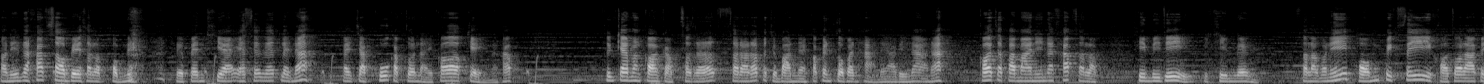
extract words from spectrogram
ตอนนี้นะครับซอเบสำหรับผมเนี่ยถือเป็นเทียร์ S S S เลยนะไปจับคู่กับตัวไหนก็เก่งนะครับ ซึ่งแก้มังกรกับสาร์สาร์ปัจจุบันเนี่ยก็เป็นตัวปัญหาในอารีนานะ ก็จะประมาณนี้นะครับสำหรับทีมบีดีอีกทีมหนึ่งสำหรับวันนี้ผมปิกซี่ขอตัวลาไป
